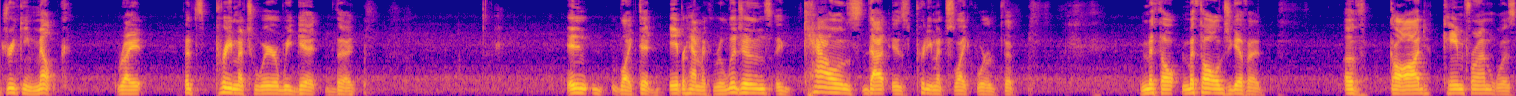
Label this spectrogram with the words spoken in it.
drinking milk, right? That's pretty much where we get the in like the Abrahamic religions, cows, that is pretty much like where the mytho mythology of a of God came from was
